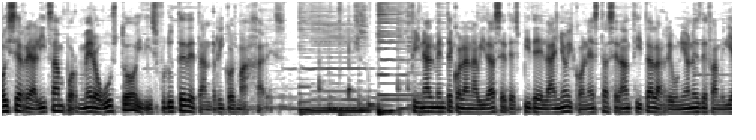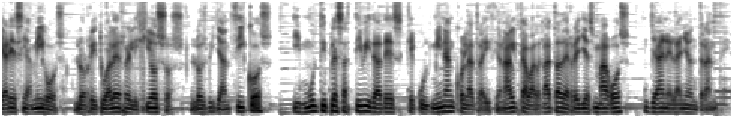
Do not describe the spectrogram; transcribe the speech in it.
hoy se realizan por mero gusto y disfrute de tan ricos manjares. Finalmente con la Navidad se despide el año y con esta se dan cita las reuniones de familiares y amigos, los rituales religiosos, los villancicos y múltiples actividades que culminan con la tradicional cabalgata de Reyes Magos ya en el año entrante.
